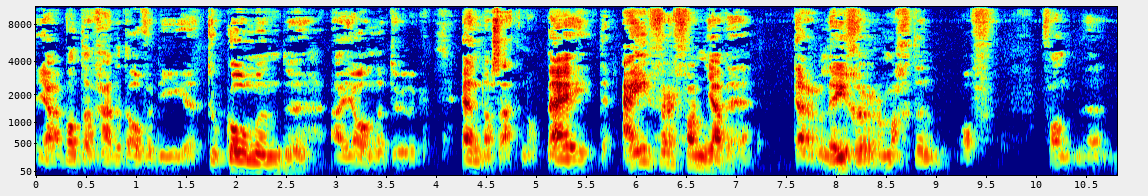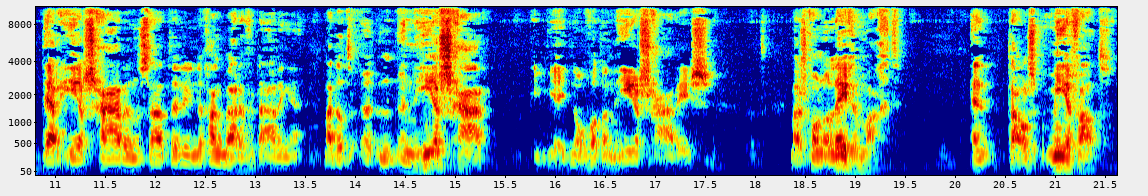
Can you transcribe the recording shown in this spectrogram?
ja, want dan gaat het over die toekomende Aion natuurlijk. En dan staat er nog bij de ijver van Yahweh, der legermachten, of van uh, der heerscharen, staat er in de gangbare vertalingen. Maar dat een, een heerschaar, wie weet nog wat een heerschaar is, maar het is gewoon een legermacht. En trouwens, meervoud.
